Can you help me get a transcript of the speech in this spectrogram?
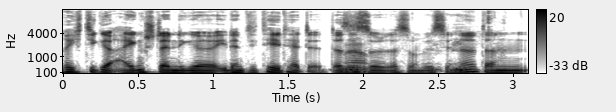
richtige eigenständige Identität hätte. Das ist so, das so ein bisschen, ne? Dann,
